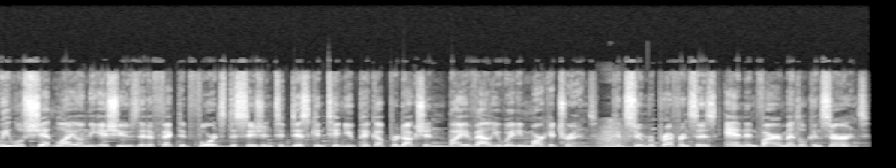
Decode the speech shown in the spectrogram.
We will shed light on the issues that affected Ford's decision to discontinue pickup production by evaluating market trends, consumer preferences, and environmental concerns.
